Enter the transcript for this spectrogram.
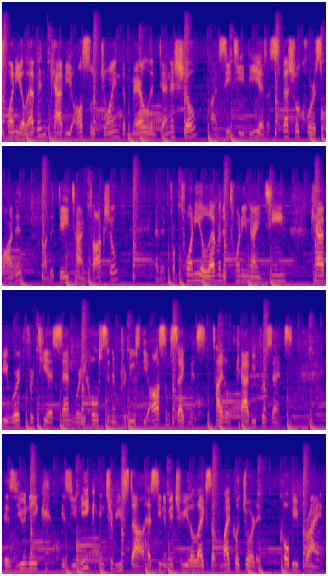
In 2011, Cabby also joined the Marilyn Denis Show on CTV as a special correspondent on the daytime talk show. And then from 2011 to 2019, Cabby worked for TSN where he hosted and produced the awesome segments titled Cabby Presents. His unique, his unique interview style has seen him interview the likes of Michael Jordan, Kobe Bryant,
